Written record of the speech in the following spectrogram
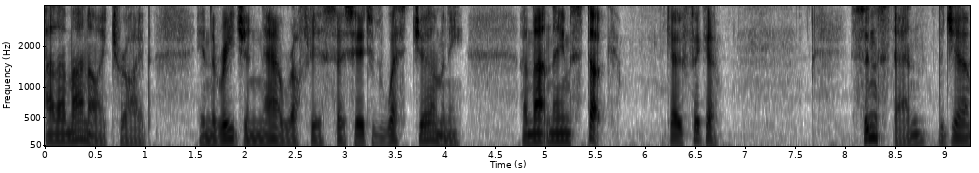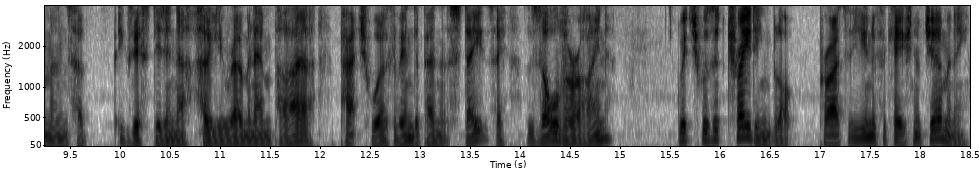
Alemanni tribe in the region now roughly associated with West Germany, and that name stuck. Go figure. Since then, the Germans have existed in a Holy Roman Empire, a patchwork of independent states, a Zollverein, which was a trading bloc prior to the unification of Germany.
